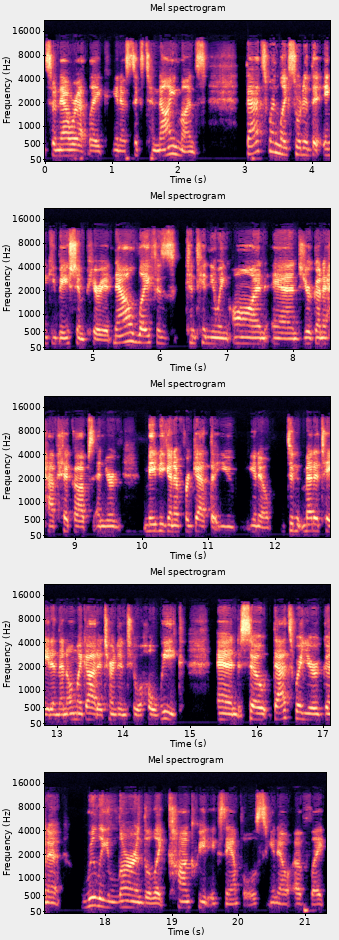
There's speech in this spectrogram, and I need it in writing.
so now we're at like you know six to nine months that's when like sort of the incubation period. Now life is continuing on and you're going to have hiccups and you're maybe going to forget that you you know didn't meditate and then oh my god it turned into a whole week. And so that's where you're going to really learn the like concrete examples you know of like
